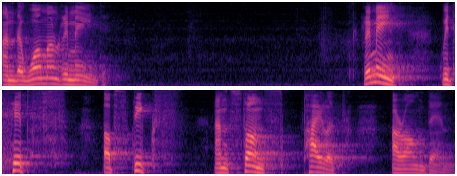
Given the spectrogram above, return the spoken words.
and the woman remained. Remained with heaps of sticks and stones piled around them.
